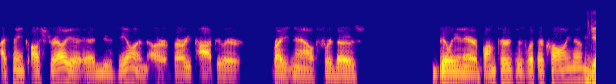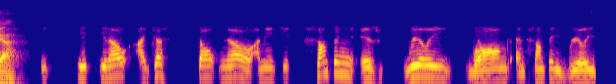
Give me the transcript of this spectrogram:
I think Australia and New Zealand are very popular right now for those billionaire bunkers is what they're calling them Yeah. you, you know, I just don't know. I mean, something is really wrong and something really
